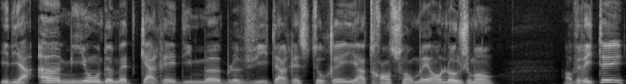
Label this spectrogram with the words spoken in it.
Il y a un million de mètres carrés d'immeubles vides à restaurer et à transformer en logements. En vérité,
